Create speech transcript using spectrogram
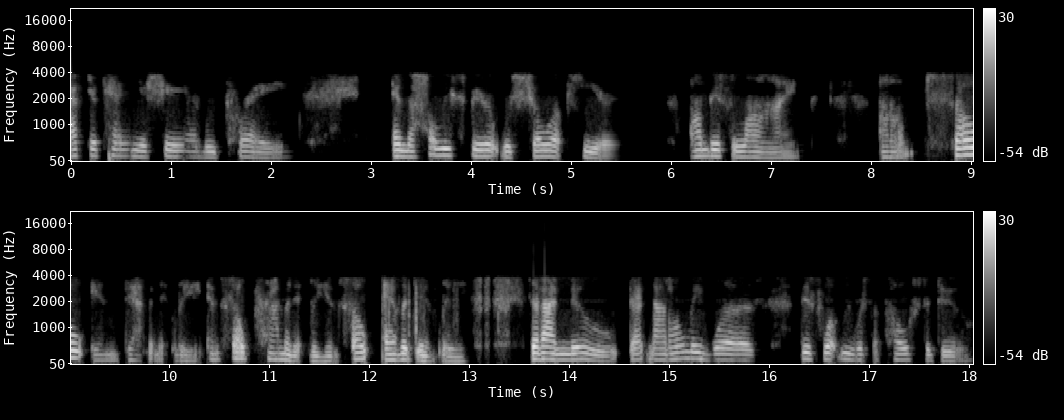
after Tanya shared, we prayed, and the Holy Spirit would show up here on this line um, so indefinitely and so prominently and so evidently that I knew that not only was this what we were supposed to do,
